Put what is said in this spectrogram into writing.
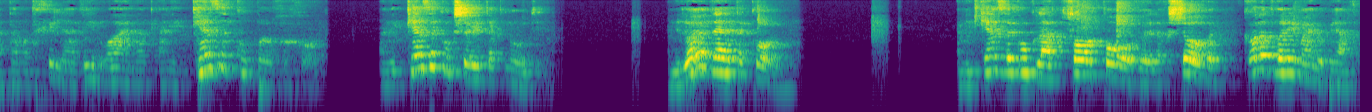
אתה מתחיל להבין, וואי, אני כן זקוק בהוכחות. אני כן זקוק שיתקנו אותי. אני לא יודע את הכל. אני כן זקוק לעצור פה ולחשוב, כל הדברים האלו ביחד.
